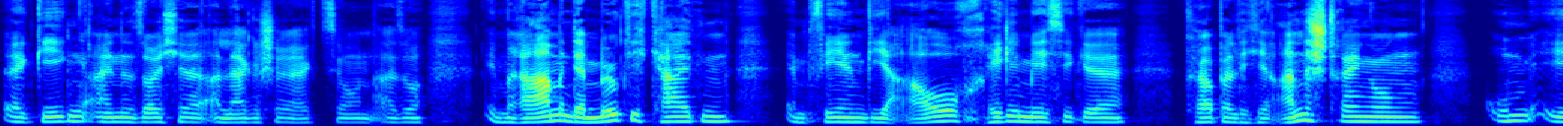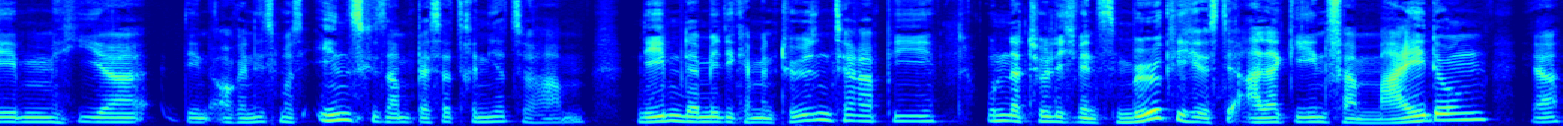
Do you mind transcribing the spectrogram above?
äh, gegen eine solche allergische Reaktion. Also im Rahmen der Möglichkeiten empfehlen wir auch regelmäßige körperliche Anstrengung, um eben hier den Organismus insgesamt besser trainiert zu haben. Neben der medikamentösen Therapie und natürlich, wenn es möglich ist, der Allergenvermeidung, ja,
